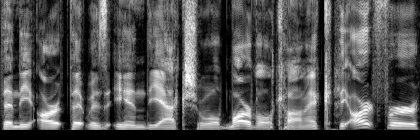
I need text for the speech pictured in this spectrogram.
than the art that was in the actual Marvel comic. The art for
